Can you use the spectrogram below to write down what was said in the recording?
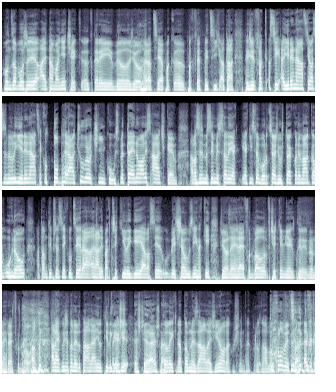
Honza Bořil a je tam Vaněček, eh, který byl, že jo, v Hradci a pak, eh, pak v Teplicích a tak, takže fakt z těch 11, vlastně jsme byli 11 jako top hráčů v ročníku, už jsme trénovali s Ačkem a vlastně jsme si mysleli, jak, jaký jsme borci a že už to jako nemá kam uhnout a tam ty přesně kluci hrá, hráli pak třetí ligy a vlastně většinou z nich taky, že jo, nehraje fotbal, včetně mě, kdo nehraje fotbal, ale, ale jakože to nedotáhli ani do té ligy, Tak takže ještě, ještě hraješ, ne? tolik na tom nezáleží, no tak už jen tak pro zábavu. Tuchlovice, FK.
